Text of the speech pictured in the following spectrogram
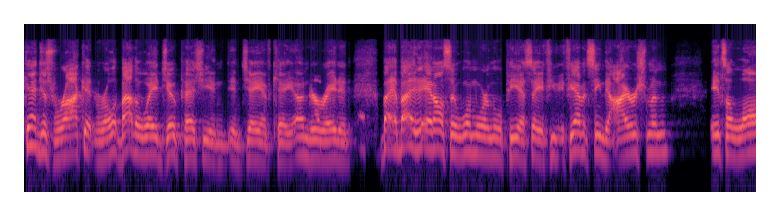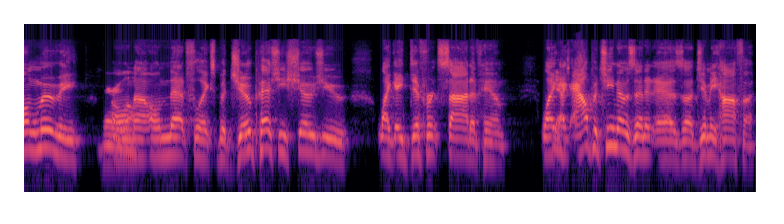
can't just rock it and roll it. By the way, Joe Pesci and, and JFK underrated. But, but and also one more little PSA: if you if you haven't seen The Irishman, it's a long movie Very on long. Uh, on Netflix. But Joe Pesci shows you like a different side of him. Like, yes. like Al Pacino's in it as uh, Jimmy Hoffa,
